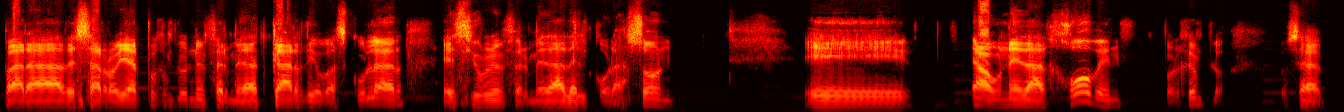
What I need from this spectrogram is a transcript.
para desarrollar, por ejemplo, una enfermedad cardiovascular, es decir, una enfermedad del corazón, eh, a una edad joven, por ejemplo. O sea,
